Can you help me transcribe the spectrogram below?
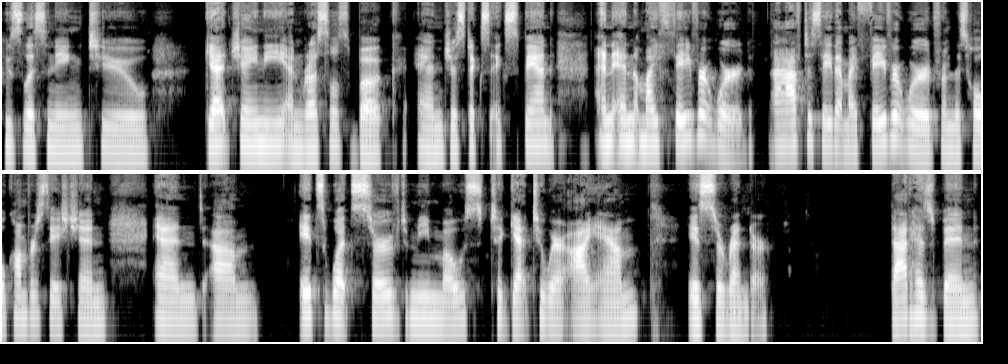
who's listening to get Janie and Russell's book and just ex- expand. And and my favorite word, I have to say that my favorite word from this whole conversation, and um, it's what served me most to get to where I am, is surrender. That has been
